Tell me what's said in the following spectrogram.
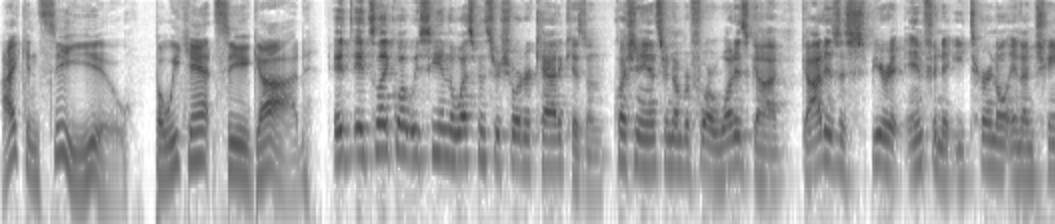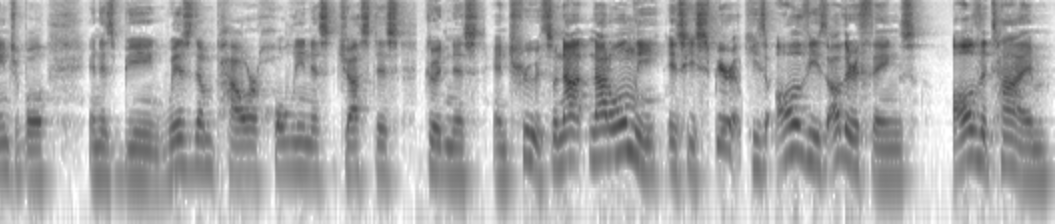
I can see you, but we can't see God. It, it's like what we see in the Westminster Shorter Catechism. Question and answer number four What is God? God is a spirit, infinite, eternal, and unchangeable in his being wisdom, power, holiness, justice, goodness, and truth. So, not, not only is he spirit, he's all of these other things all the time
